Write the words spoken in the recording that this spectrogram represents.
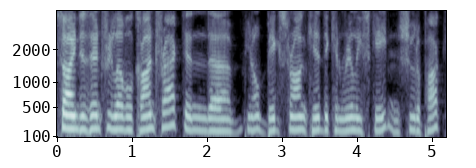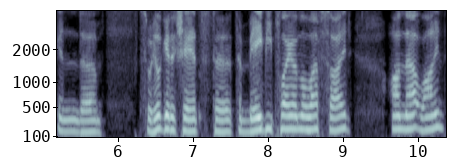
signed his entry level contract, and uh, you know, big strong kid that can really skate and shoot a puck, and um, so he'll get a chance to to maybe play on the left side on that line.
